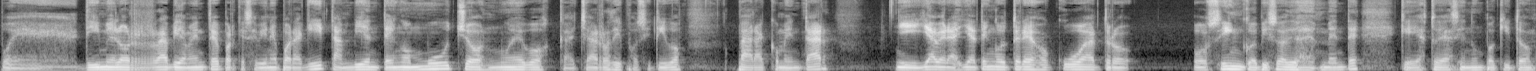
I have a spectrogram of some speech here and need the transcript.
pues dímelo rápidamente porque se viene por aquí. También tengo muchos nuevos cacharros dispositivos para comentar. Y ya verás, ya tengo tres o cuatro o cinco episodios en mente que ya estoy haciendo un poquito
